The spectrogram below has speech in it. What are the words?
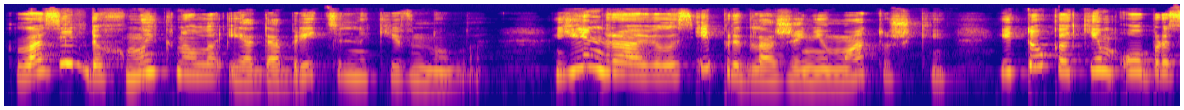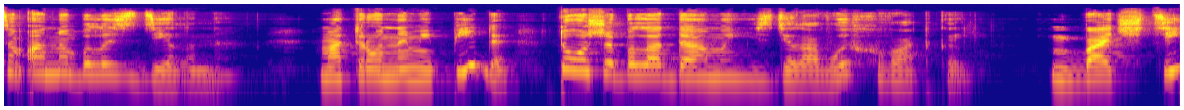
Клозильда хмыкнула и одобрительно кивнула. Ей нравилось и предложение матушки, и то, каким образом оно было сделано. Матрона Мипида тоже была дамой с деловой хваткой. «Бачти?»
